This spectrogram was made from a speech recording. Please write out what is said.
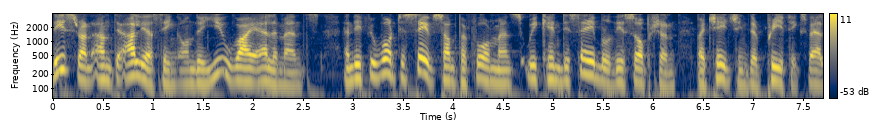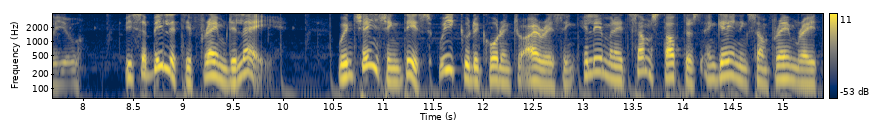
This run anti-aliasing on the UI elements and if we want to save some performance we can disable this option by changing the prefix value. Visibility frame delay. When changing this we could according to iRacing eliminate some stutters and gaining some frame rate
